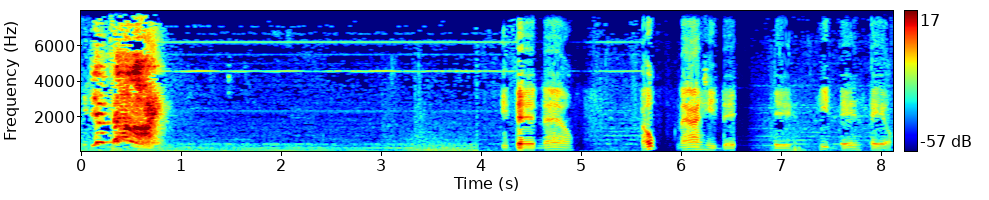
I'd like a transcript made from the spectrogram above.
He did die! He dead now. Nope, now he dead. He dead as hell.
